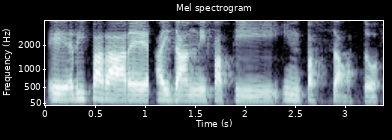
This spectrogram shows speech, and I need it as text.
e riparare ai danni fatti in passato.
